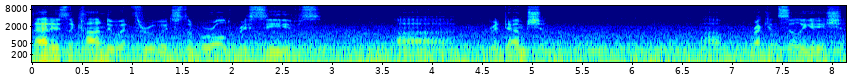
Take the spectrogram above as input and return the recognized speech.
that is the conduit through which the world receives uh, redemption, um, reconciliation,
